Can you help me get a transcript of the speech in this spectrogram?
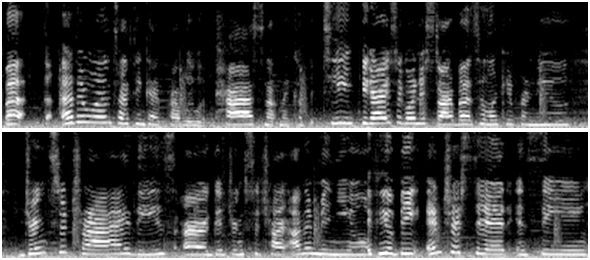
But the other ones i think i probably would pass not my cup of tea. If you guys are going to starbucks and looking for new drinks to try these are good drinks to try on the menu if you'd be interested in seeing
